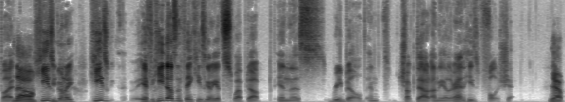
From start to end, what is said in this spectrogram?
But No. he's going to he's if he doesn't think he's going to get swept up in this rebuild and chucked out on the other end, he's full of shit. yep.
